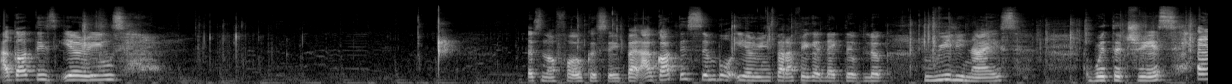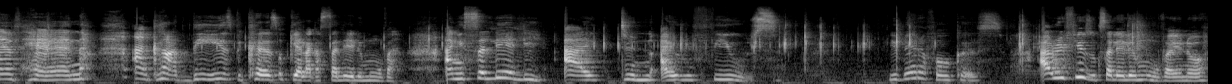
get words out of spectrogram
I got these earrings. It's not focusing but i got these simple earrings but i figured like they would look really nice with the dress and then i got these because okay like a saleli mover and it's saleli i didn't i refuse. You better focus. I refuse ukusalela emuva you know.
